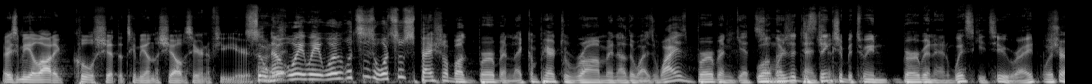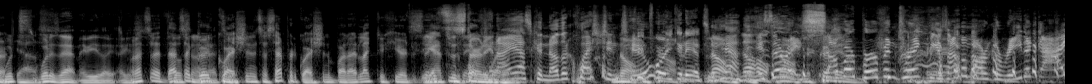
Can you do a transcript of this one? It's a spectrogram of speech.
there's gonna be a lot of cool shit that's gonna be on the shelves here in a few years. So No, wait, wait. What's this, what's so special about bourbon, like compared to rum and otherwise? Why is bourbon get so Well, much there's a attention? distinction between bourbon and whiskey too, right? What, Sure. What's, Yes. What is that? Maybe like I guess Well, that's a that's a us in on good that, too. question. It's a separate question, but I'd like to hear the It's answer. the starting Can. I ask another question No. too? Before you can answer. No. Yeah. No, Is there no. a summer bourbon drink? Because I'm a margarita guy,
